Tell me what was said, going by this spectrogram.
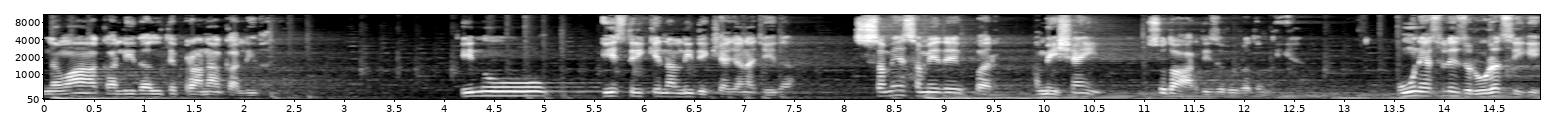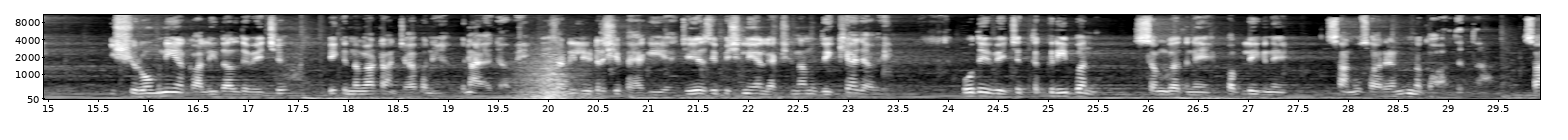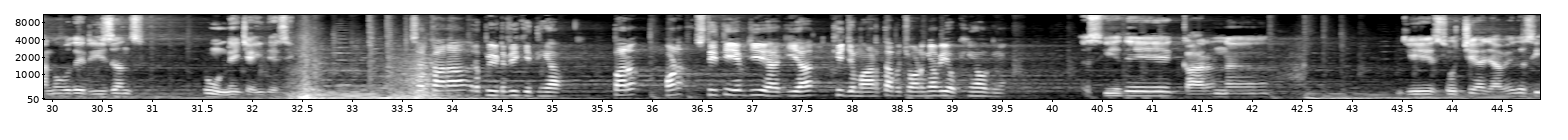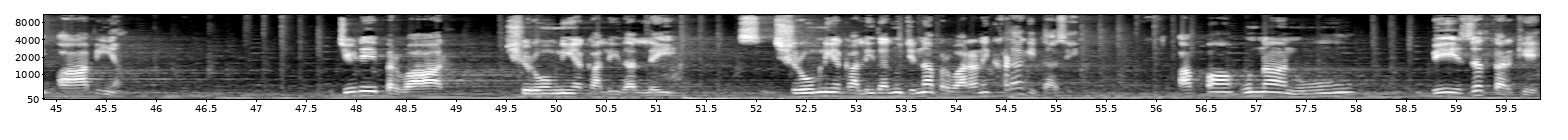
ਨਵਾਂ ਅਕਾਲੀ ਦਲ ਤੇ ਪੁਰਾਣਾ ਅਕਾਲੀ ਦਲ। ਇਹਨੂੰ ਇਸ ਤਰੀਕੇ ਨਾਲ ਨਹੀਂ ਦੇਖਿਆ ਜਾਣਾ ਚਾਹੀਦਾ। ਸਮੇਂ-ਸਮੇਂ ਦੇ ਉੱਪਰ ਹਮੇਸ਼ਾ ਹੀ ਸੁਧਾਰ ਦੀ ਜ਼ਰੂਰਤ ਹੁੰਦੀ ਹੈ। ਹੁਣ ਇਸ ਵੇਲੇ ਜ਼ਰੂਰਤ ਸੀਗੀ ਕਿ ਸ਼੍ਰੋਮਣੀ ਅਕਾਲੀ ਦਲ ਦੇ ਵਿੱਚ ਇੱਕ ਨਵਾਂ ਢਾਂਚਾ ਬਣਿਆ, ਬਣਾਇਆ ਜਾਵੇ। ਇਹ ਸਾਡੀ ਲੀਡਰਸ਼ਿਪ ਹੈਗੀ ਹੈ। ਜੇ ਅਸੀਂ ਪਿਛਲੀਆਂ ਇਲੈਕਸ਼ਨਾਂ ਨੂੰ ਦੇਖਿਆ ਜਾਵੇ, ਉਹਦੇ ਵਿੱਚ ਤਕਰੀਬਨ ਸੰਗਤ ਨੇ ਪਬਲਿਕ ਨੇ ਸਾਨੂੰ ਸਾਰਿਆਂ ਨੂੰ ਨਕਾਰ ਦਿੱਤਾ। ਸਾਨੂੰ ਉਹਦੇ ਰੀਜ਼ਨਸ ਢੂੰਡਣੇ ਚਾਹੀਦੇ ਸੀ। ਸਰਕਾਰਾਂ ਰਿਪੀਟ ਵੀ ਕੀਤੀਆਂ ਪਰ ਹੁਣ ਸਥਿਤੀ ਇਹ ਜੀ ਹੈਗੀ ਆ ਕਿ ਜ਼ਮਾਨਤਾਂ ਬਚਾਉਣੀਆਂ ਵੀ ਔਖੀਆਂ ਹੋ ਗਈਆਂ। ਅਸੀਂ ਇਹਦੇ ਕਾਰਨ ਜੇ ਸੋਚਿਆ ਜਾਵੇ ਤਾਂ ਅਸੀਂ ਆਪ ਹੀ ਹਾਂ ਜਿਹੜੇ ਪਰਿਵਾਰ ਸ਼੍ਰੋਮਣੀ ਅਕਾਲੀ ਦਲ ਲਈ ਸ਼੍ਰੋਮਣੀ ਅਕਾਲੀ ਦਲ ਨੂੰ ਜਿਨ੍ਹਾਂ ਪਰਿਵਾਰਾਂ ਨੇ ਖੜਾ ਕੀਤਾ ਸੀ ਆਪਾਂ ਉਹਨਾਂ ਨੂੰ ਬੇਇੱਜ਼ਤ ਕਰਕੇ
